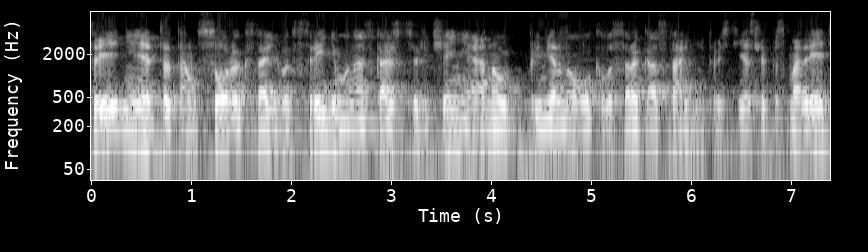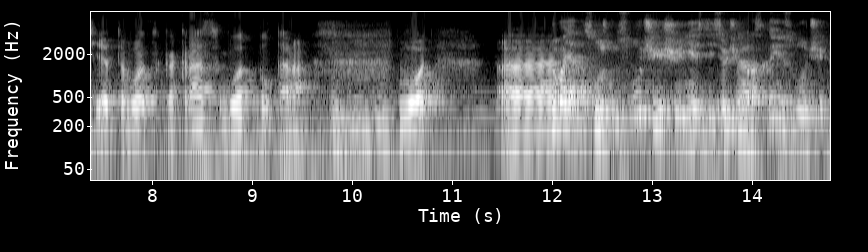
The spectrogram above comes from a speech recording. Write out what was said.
средние, это там 40 стадий. Вот в среднем у нас, кажется, лечение, оно примерно около 40 стадий. То есть, если посмотреть, это вот как раз год-полтора. Вот. Э, Ну понятно, сложные случаи еще есть, есть очень Да. простые случаи.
